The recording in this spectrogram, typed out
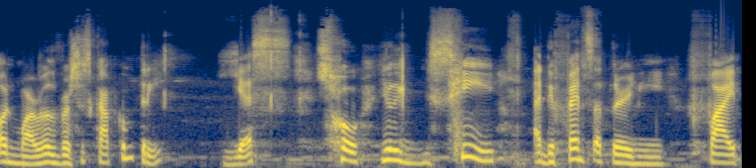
on Marvel vs. Capcom 3. Yes. So you'll see a defense attorney fight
